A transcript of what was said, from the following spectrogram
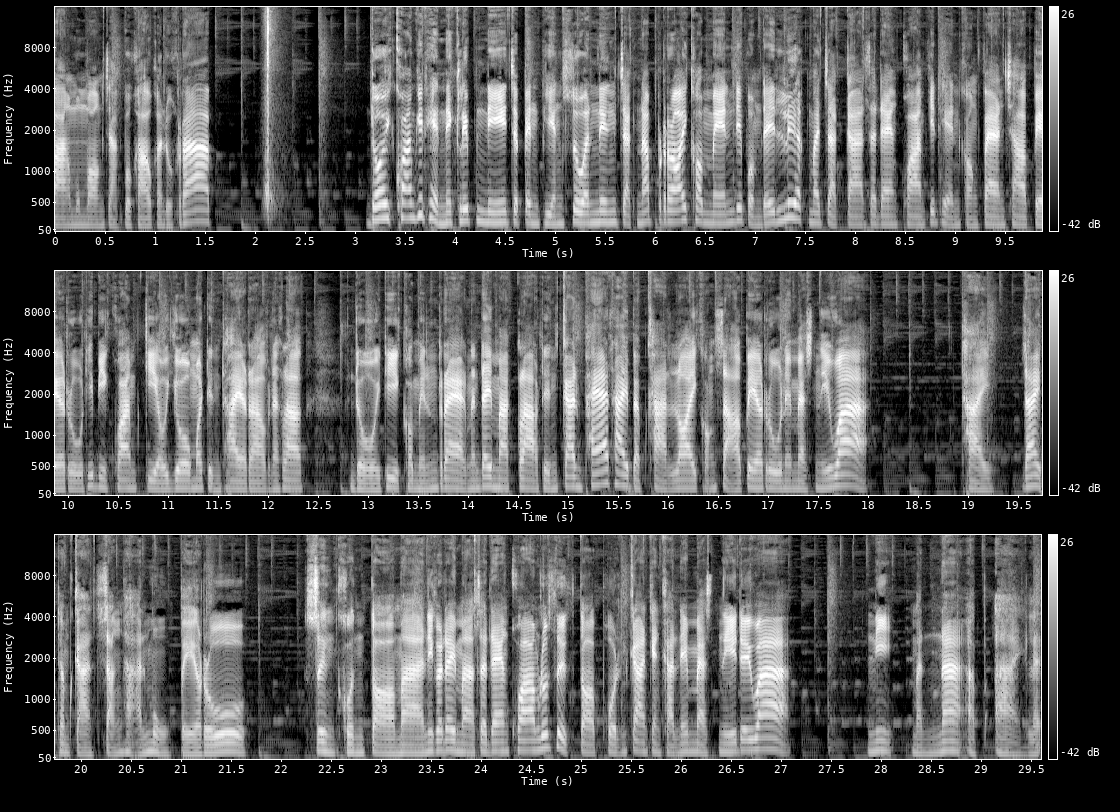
บางมุมมองจากพวกเขากันดูครับ โดยความคิดเห็นในคลิปนี้จะเป็นเพียงส่วนหนึ่งจากนับร้อยคอมเมนต์ที่ผมได้เลือกมาจากการแสดงความคิดเห็นของแฟนชาวเปรูที่มีความเกี่ยวโยงมาถึงไทยเรานะครับโดยที่คอมเมนต์แรกนั้นได้มากล่าวถึงการแพ้ไทยแบบขาดลอยของสาวเปรูในแมชนี้ว่า ไทยได้ทำการสังหารหมู่เปรู ซึ่งคนต่อมานี่ก็ได้มาแสดงความรู้สึกต่อผลการแข่งขันในแมชนี้ด้วยว่า นี่มันน่าอับอายและ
